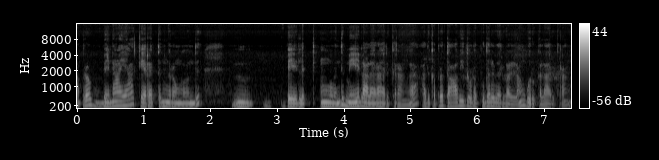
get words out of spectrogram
அப்புறம் பெனாயா கெரத்துங்கிறவங்க வந்து பேலத் இவங்க வந்து மேலாளராக இருக்கிறாங்க. அதுக்கப்புறம் தாவீதோட புதல்வர்கள்லாம் குருக்களாக இருக்கிறாங்க.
